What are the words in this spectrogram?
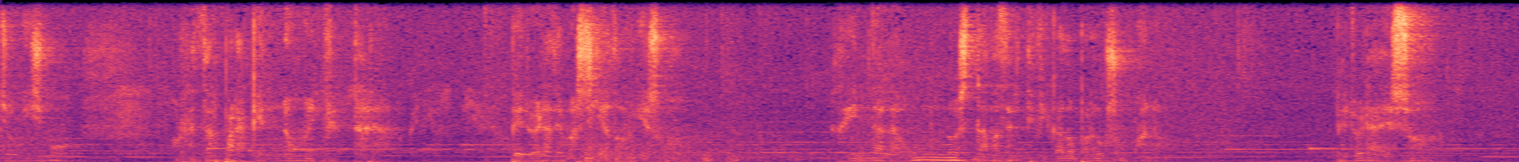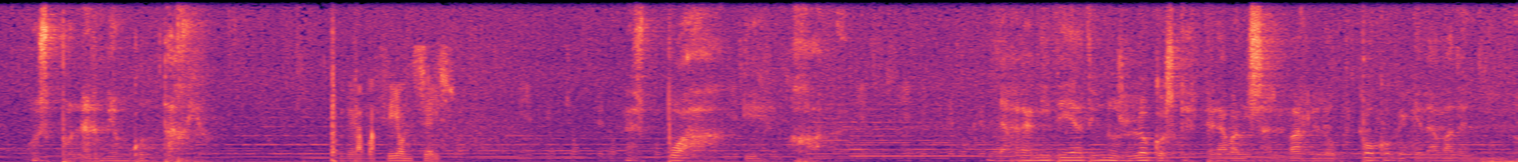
yo mismo o rezar para que no me infectara. Pero era demasiado riesgo. Heimdall aún no estaba certificado para uso humano. Pero era eso, o exponerme a un contagio. Grabación 6. Spoah y Hub. La gran idea de unos locos que esperaban salvar lo poco que quedaba del mundo.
